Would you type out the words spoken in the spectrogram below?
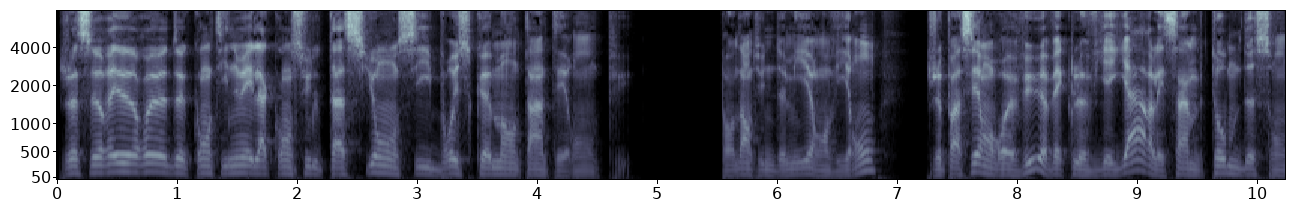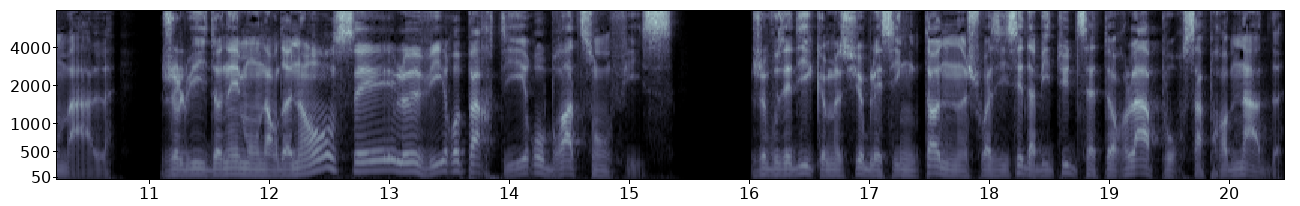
je serai heureux de continuer la consultation si brusquement interrompue. Pendant une demi-heure environ, je passai en revue avec le vieillard les symptômes de son mal. Je lui donnai mon ordonnance et le vis repartir au bras de son fils. Je vous ai dit que M. Blessington choisissait d'habitude cette heure-là pour sa promenade.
